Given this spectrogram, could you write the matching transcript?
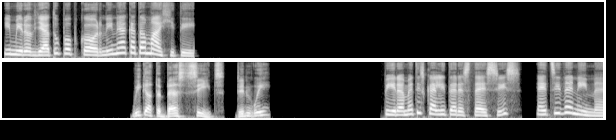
Η μυρωδιά του popcorn είναι ακαταμάχητη. We got the best seats, didn't we? Πήραμε τις καλύτερες θέσεις, έτσι δεν είναι.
